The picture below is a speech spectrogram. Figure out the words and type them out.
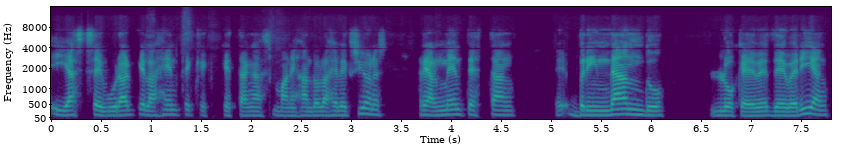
y asegurar que la gente que, que, están manejando las elecciones realmente están brindando lo que deberían.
